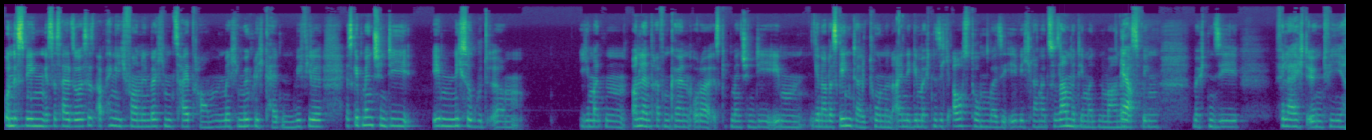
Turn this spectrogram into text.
Und deswegen ist es halt so, es ist abhängig von in welchem Zeitraum, in welchen Möglichkeiten, wie viel. Es gibt Menschen, die eben nicht so gut ähm, jemanden online treffen können oder es gibt Menschen, die eben genau das Gegenteil tun und einige möchten sich austoben, weil sie ewig lange zusammen mit jemandem waren ja. und deswegen möchten sie vielleicht irgendwie,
